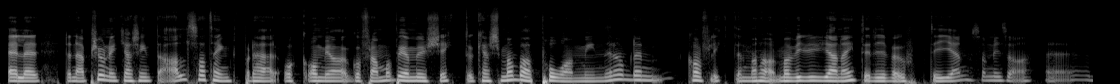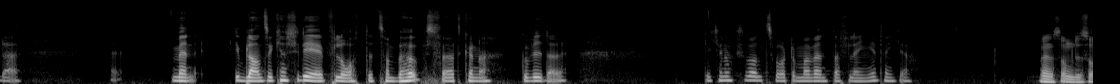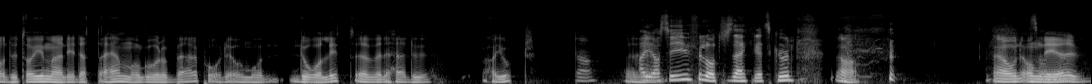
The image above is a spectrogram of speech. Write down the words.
Eller den här personen kanske inte alls har tänkt på det här och om jag går fram och ber om ursäkt då kanske man bara påminner om den konflikten man har. Man vill ju gärna inte riva upp det igen som ni sa eh, där. Men ibland så kanske det är förlåtet som behövs för att kunna gå vidare. Det kan också vara lite svårt om man väntar för länge tänker jag. Men som du sa, du tar ju med dig detta hem och går och bär på det och mår dåligt över det här du har gjort. Ja. Eh, Ja, jag säger ju förlåt för säkerhets skull. Ja. ja och om Så- det är,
